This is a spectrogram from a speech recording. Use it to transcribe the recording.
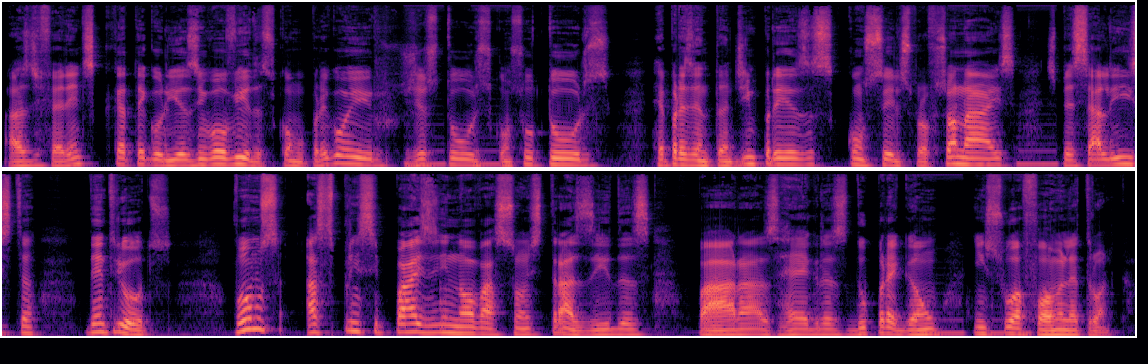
às diferentes categorias envolvidas, como pregoeiros, gestores, consultores, representantes de empresas, conselhos profissionais, especialistas, dentre outros. Vamos às principais inovações trazidas para as regras do pregão em sua forma eletrônica.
